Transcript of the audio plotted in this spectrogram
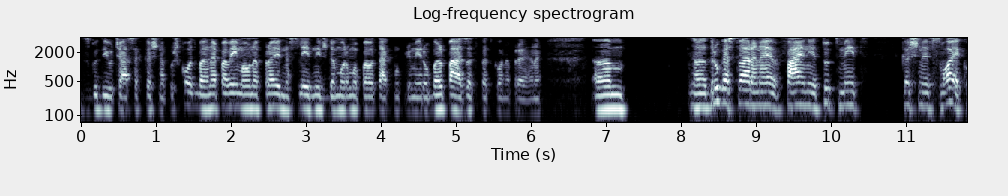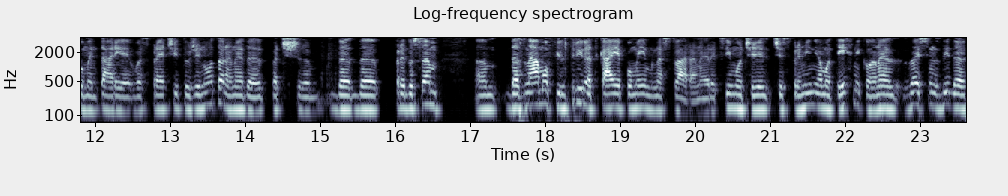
zgodi včasih kakšna poškodba, ne pa vemo vnaprej, naslednjič, da moramo pa v takem primeru bolj paziti, pa tako naprej. Um, druga stvar, ne, fajn je tudi imeti kakšne svoje komentarje v sprečitu že noter, ne, da, pač, da, da predvsem. Um, da znamo filtrirati, kaj je pomembna stvar. Ne. Recimo, če, če spremenjamo tehniko, ne, zdaj se mi zdi, da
